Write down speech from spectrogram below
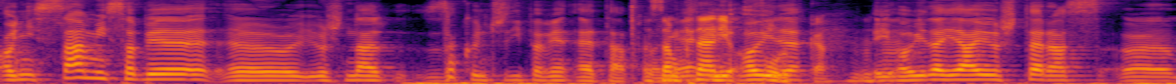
oni sami sobie e, już na, zakończyli pewien etap, no? Zamknęli I o ile. I o ile ja już teraz e,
